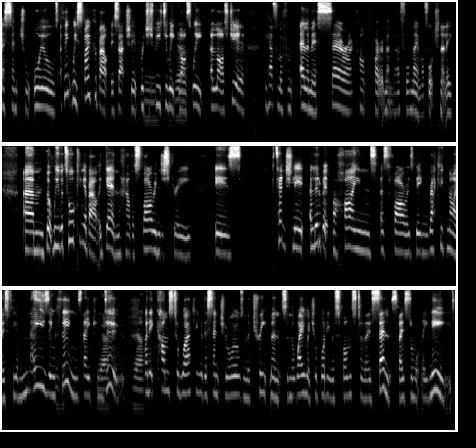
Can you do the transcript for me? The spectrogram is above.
essential oils. I think we spoke about this actually at British Mm, Beauty Week yeah. last week uh, last year. We had someone from Elemis Sarah I can't quite remember her full name unfortunately. Um, but we were talking about again how the spa industry is potentially a little bit behind as far as being recognized for the amazing Mhm. things they can Yeah. do Yeah. when it comes to working with essential oils and the treatments and the way in which your body responds to those scents based on what they need.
